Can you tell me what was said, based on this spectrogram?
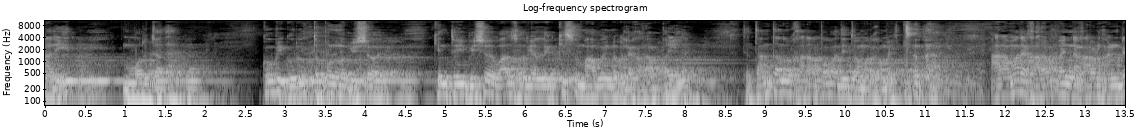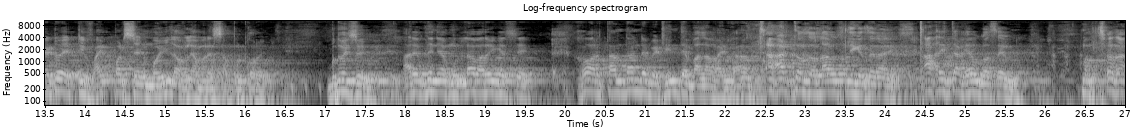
নারীর মর্যাদা। খুবই গুরুত্বপূর্ণ বিষয়। কিন্তু এই বিষয়ে ওয়াজ হরিয়ালে কিছু মা বইন হলে খারাপ পাইলে তো টান টানোর খারাপ পাওয়া দিত আমার কামাইছে না। আর আমারে খারাপ পাই না, কারণ হান্ড্রেডও এইট্টি ফাইভ পার্সেন্ট মহিলা হলে আমারে সাপোর্ট করে। বুঝেছেন আর একদিন এক মোল্লা বার হয়ে গেছে। ঘর টান টানটে বেঠিনতে বালা হয় কারণ তার তো জলা উচলি গেছে না তার ইটা কেউ গছে না?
